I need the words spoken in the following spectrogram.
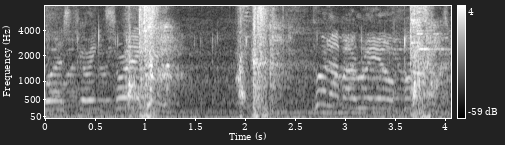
Worse during training. Put up a real fight.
